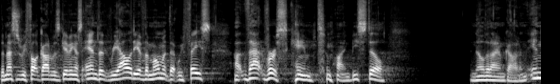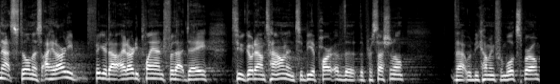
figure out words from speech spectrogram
the message we felt God was giving us and the reality of the moment that we face, uh, that verse came to mind Be still know that I am God. And in that stillness, I had already figured out, I'd already planned for that day to go downtown and to be a part of the, the processional that would be coming from Wilkesboro.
